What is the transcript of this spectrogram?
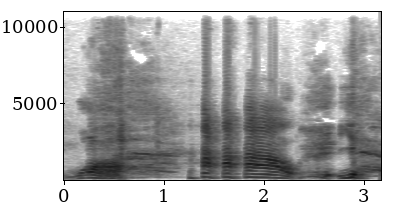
Wow! yes!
